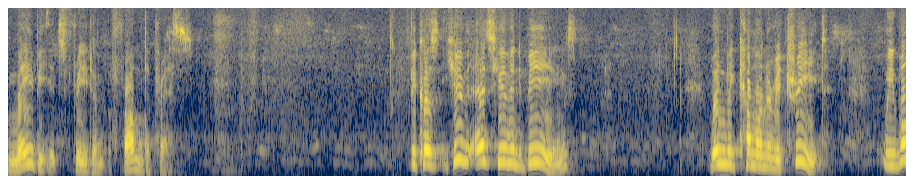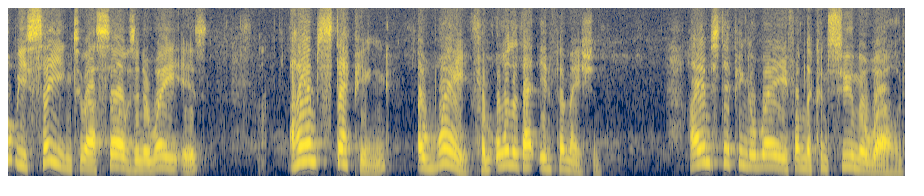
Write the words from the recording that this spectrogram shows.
maybe it's freedom from the press. Because as human beings, when we come on a retreat, we, what we're saying to ourselves in a way is, I am stepping away from all of that information. I am stepping away from the consumer world,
